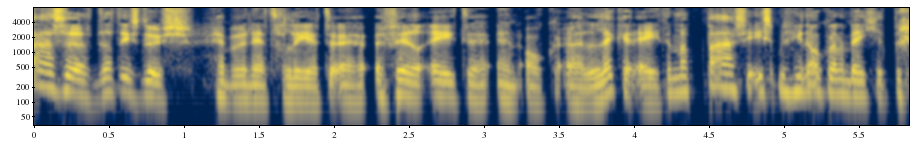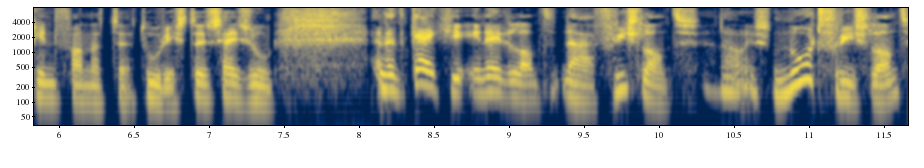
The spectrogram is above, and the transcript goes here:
Pasen, dat is dus, hebben we net geleerd, eh, veel eten en ook eh, lekker eten. Maar Pasen is misschien ook wel een beetje het begin van het uh, toeristenseizoen. En dan kijk je in Nederland naar Friesland. Nou is Noord-Friesland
